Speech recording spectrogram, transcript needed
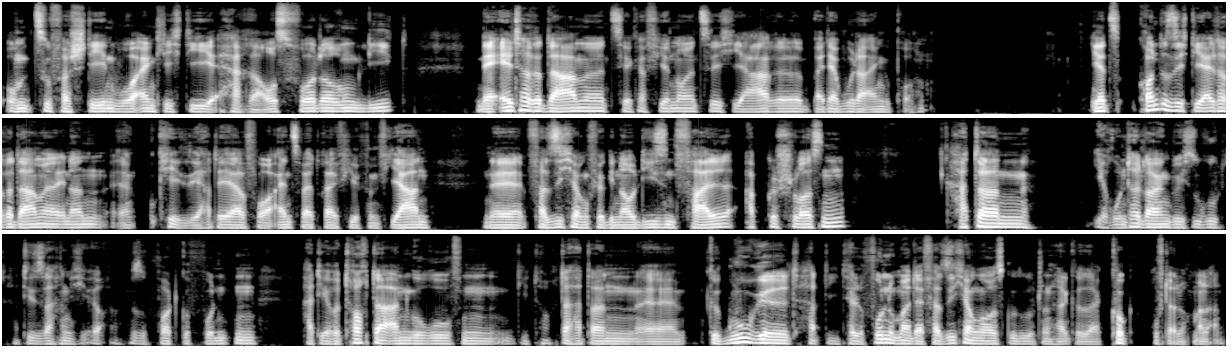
um zu verstehen, wo eigentlich die Herausforderung liegt. Eine ältere Dame, circa 94 Jahre, bei der wurde eingebrochen. Jetzt konnte sich die ältere Dame erinnern, äh, okay, sie hatte ja vor 1, 2, 3, 4, 5 Jahren eine Versicherung für genau diesen Fall abgeschlossen, hat dann ihre Unterlagen durchsucht, hat die Sachen nicht sofort gefunden, hat ihre Tochter angerufen. Die Tochter hat dann äh, gegoogelt, hat die Telefonnummer der Versicherung ausgesucht und hat gesagt, guck, ruf da doch mal an.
